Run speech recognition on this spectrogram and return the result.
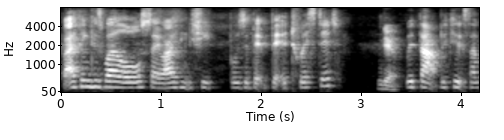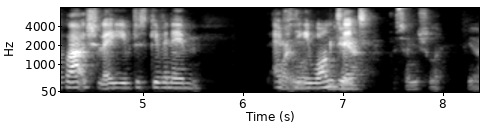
but i think as well also i think she was a bit bitter twisted Yeah. with that because it's like well actually you've just given him everything he wanted yeah. essentially. Yeah.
